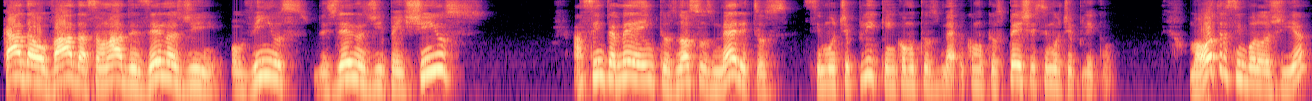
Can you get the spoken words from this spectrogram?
cada ovada são lá dezenas de ovinhos, dezenas de peixinhos, assim também que os nossos méritos se multipliquem como que os, como que os peixes se multiplicam. Uma outra simbologia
